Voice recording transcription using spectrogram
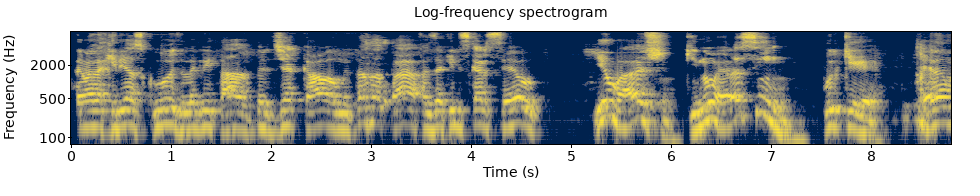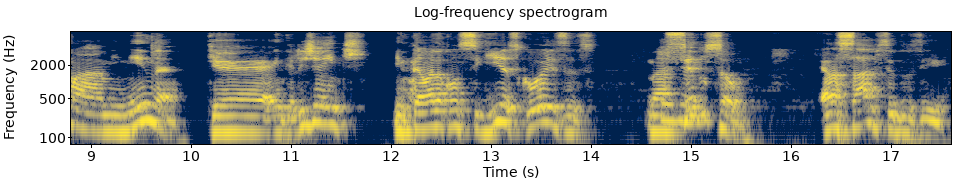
Então ela queria as coisas, ela gritava, perdia a calma, e pá, pá, pá, fazia aquele escarcel. E eu acho que não era assim. Por quê? Ela é uma menina que é inteligente, então ela conseguia as coisas na uhum. sedução. ela sabe seduzir.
